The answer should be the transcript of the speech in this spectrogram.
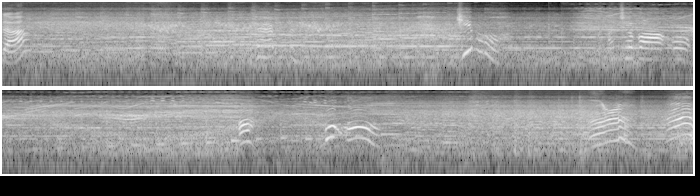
Yoksa... Kim bu? Acaba o... Ah! Bu o! Ah! Ah!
